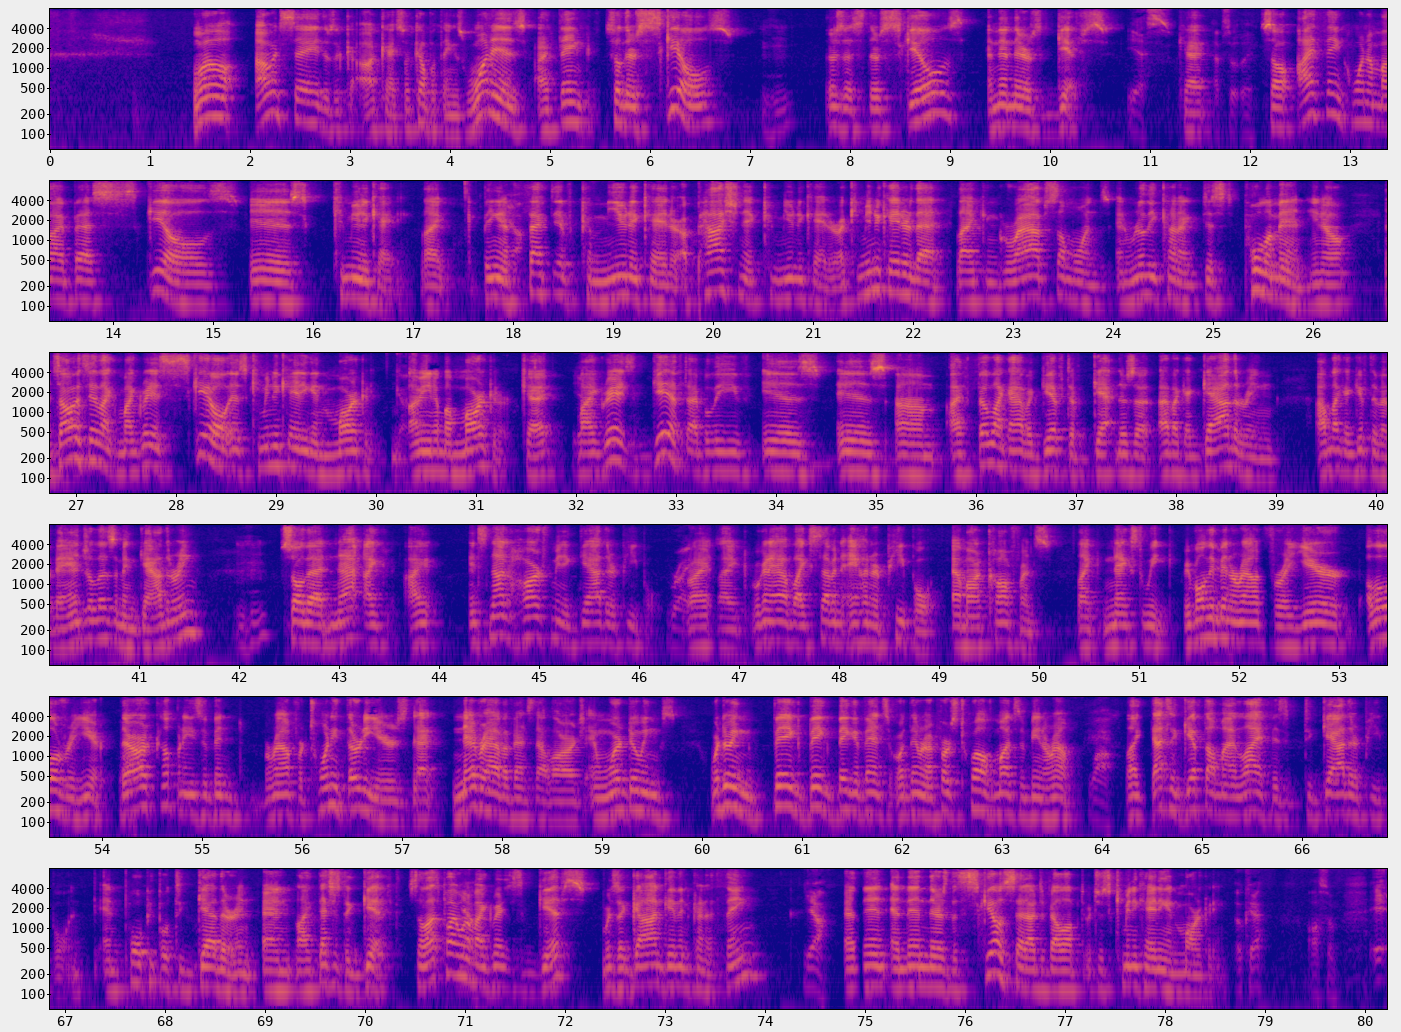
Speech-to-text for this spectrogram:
Well, I would say there's a okay. So a couple things. One is I think so. There's skills. Mhm. There's this. There's skills, and then there's gifts. Yes, Okay. absolutely. So I think one of my best skills is communicating, like being an Yeah. effective communicator, a passionate communicator, a communicator that like can grab someone's and really kind of just pull them in, you know. And so I would say like my greatest skill is communicating and marketing. Gotcha. I mean, I'm a marketer. Okay. Yeah. My greatest gift, I believe, is is um, I feel like I have a gift of ga- there's a I have like a gathering. I have like a gift of evangelism and gathering hmm so that now I I it's not hard for me to gather people. Right. right? Like we're gonna have like seven, eight hundred people at our conference like next week. We've only been around for a year, a little over a year. There are companies who've been around for 20, 30 years that never have events that large, and we're doing we're doing big, big, big events within our first 12 months of being around Wow. like that's a gift on my life is to gather people and, and pull people together and, and like that's just a gift so that's probably one of my greatest gifts which is a god-given kind of thing Yeah. and then and then there's the skill set i developed which is communicating and marketing Okay. Awesome.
